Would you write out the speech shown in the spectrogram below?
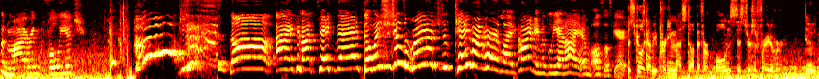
Just admiring the foliage. Stop! I cannot take this! The way she just ran, she just came at her like, my name is Leah and I am also scared. This girl's gotta be pretty messed up if her own sister's afraid of her. Dude,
